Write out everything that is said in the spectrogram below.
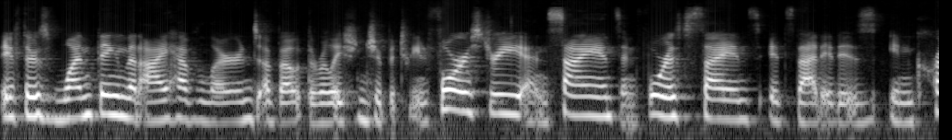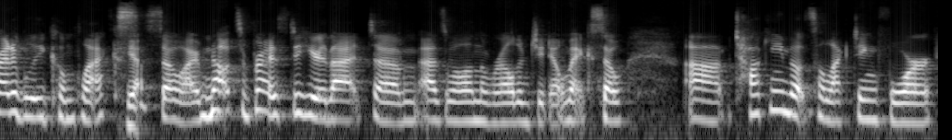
if there's one thing that I have learned about the relationship between forestry and science and forest science, it's that it is incredibly complex. Yeah. So I'm not surprised to hear that um, as well in the world of genomics. So, uh, talking about selecting for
